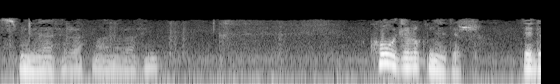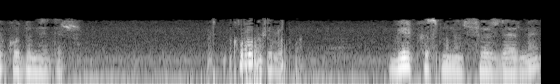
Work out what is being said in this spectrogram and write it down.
Bismillahirrahmanirrahim. Kovuculuk nedir? Dedikodu nedir? Kovuculuk bir kısmının sözlerini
